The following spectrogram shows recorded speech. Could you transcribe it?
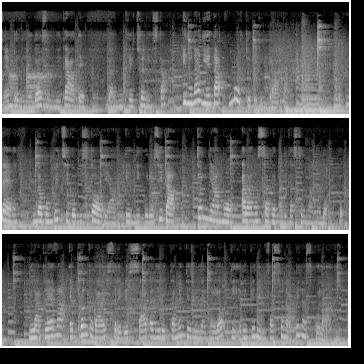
sempre nelle dosi indicate dal nutrizionista, in una dieta molto equilibrata. Bene, dopo un pizzico di storia e di curiosità, torniamo alla nostra crema di Castelmagno DOP. La crema è pronta da essere versata direttamente sugli agnolotti ripieni di fassone appena scolati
